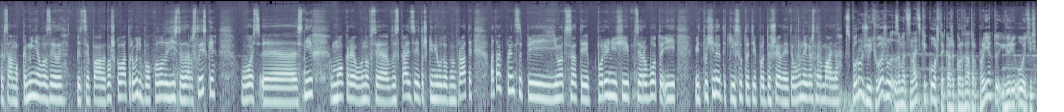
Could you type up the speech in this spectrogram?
так само каміння возили, підсипали. Важкувато робити, бо колоди дійсно зараз слизькі. Ось е, сніг мокре, воно все вискальзує, трошки неудобно брати. А так, в принципі, можна сказати, порівнюючи цю роботу і відпочинок такий суто, типу, душевний, то воно якраз нормально. Споруджують вежу за меценатські кошти, каже координатор проєкту Юрій Ойцюсь.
